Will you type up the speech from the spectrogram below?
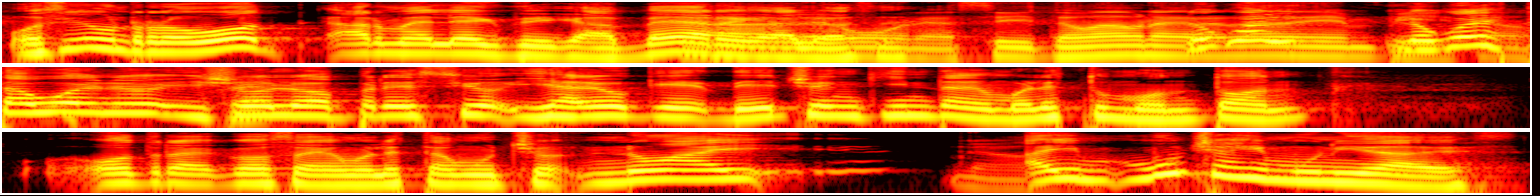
O sea, un robot, arma eléctrica. Verga Claro, lo hace. una, sí, tomá una Lo granada cual, lo está bueno y yo lo aprecio. Y es algo que, de hecho, en quinta me molesta un montón. Otra cosa que me molesta mucho. No hay. No. Hay muchas inmunidades,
